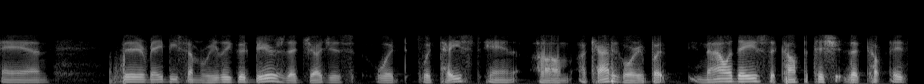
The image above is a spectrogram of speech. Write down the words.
and there may be some really good beers that judges would would taste in um, a category, but nowadays the competition the it's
